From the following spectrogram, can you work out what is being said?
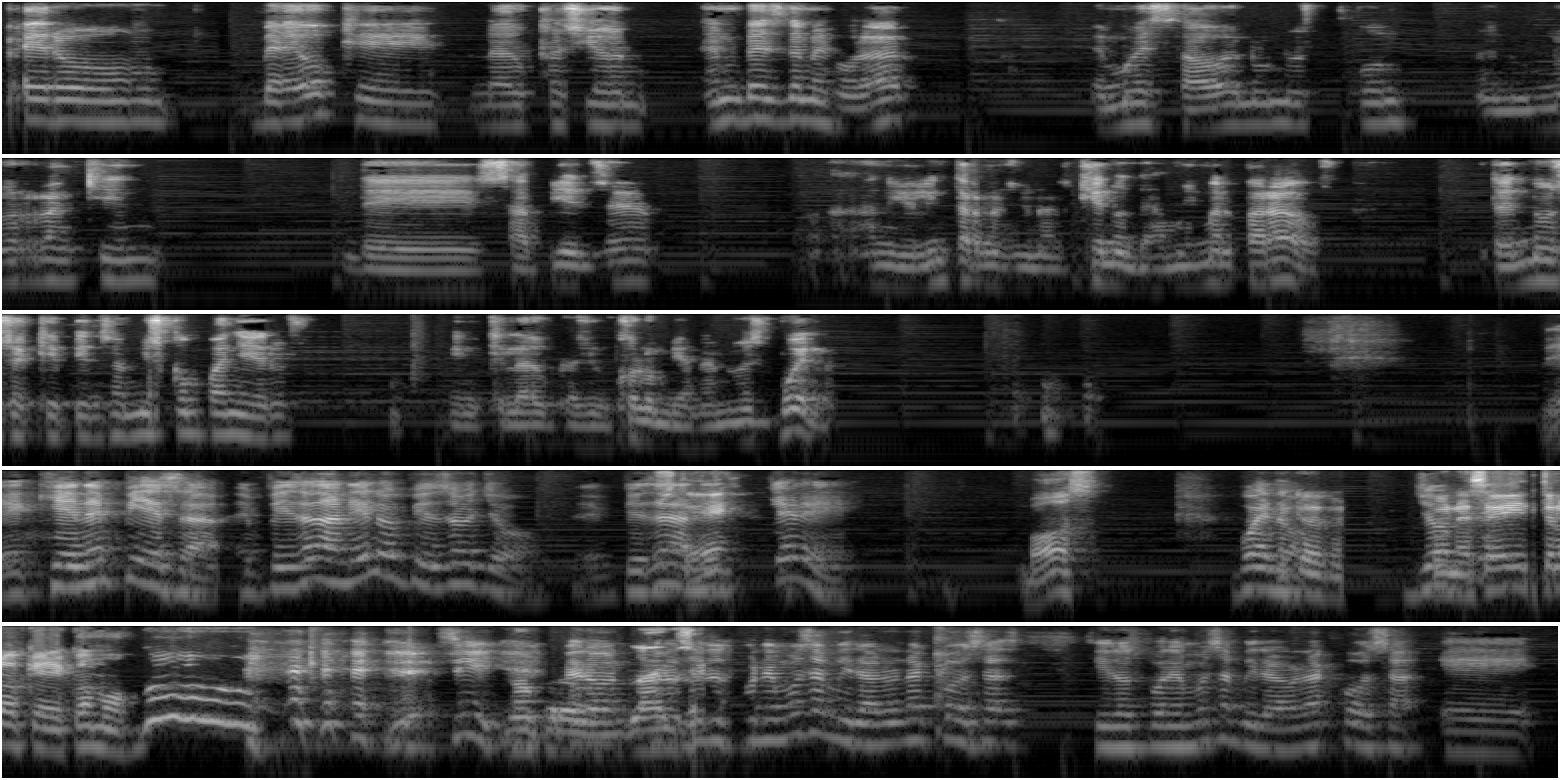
Pero veo que la educación, en vez de mejorar, hemos estado en unos puntos, en unos rankings de sapiencia a nivel internacional que nos deja muy mal parados. Entonces no sé qué piensan mis compañeros en que la educación colombiana no es buena. ¿Quién empieza? ¿Empieza Daniel o empiezo yo? Empieza Daniel, quiere. Vos. Bueno, yo con ese intro que como. sí, pero, si nos ponemos a mirar una cosa, si nos ponemos a mirar una cosa, eh,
